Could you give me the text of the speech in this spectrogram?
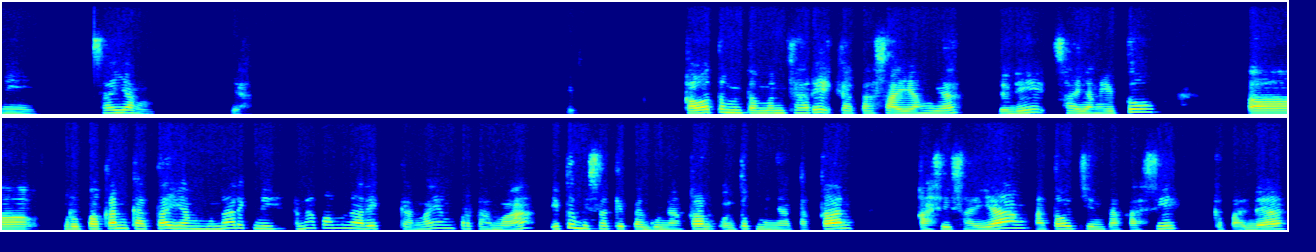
Nih, sayang. ya. Kalau teman-teman cari kata sayang ya, jadi sayang itu uh, merupakan kata yang menarik nih. Kenapa menarik? Karena yang pertama, itu bisa kita gunakan untuk menyatakan kasih sayang atau cinta kasih kepada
